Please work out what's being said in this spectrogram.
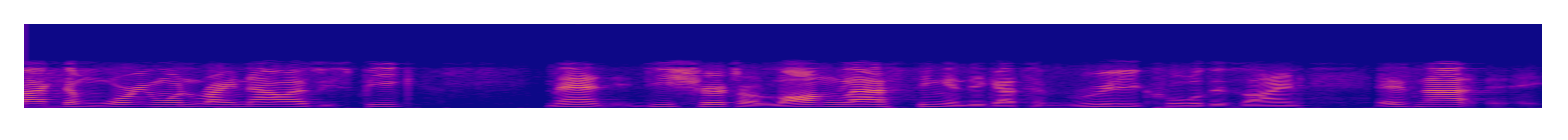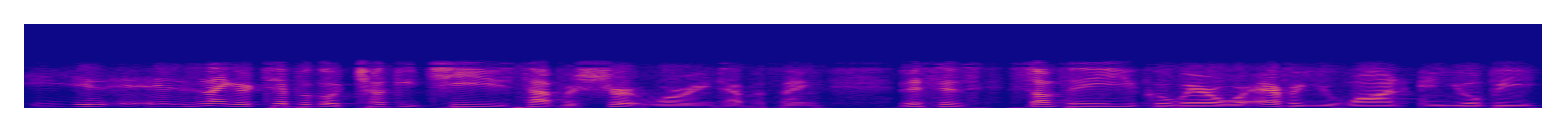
Fact, I'm wearing one right now as we speak. Man, these shirts are long lasting and they got some really cool design. It's not it's not your typical Chuck E. Cheese type of shirt wearing type of thing. This is something that you could wear wherever you want and you'll be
